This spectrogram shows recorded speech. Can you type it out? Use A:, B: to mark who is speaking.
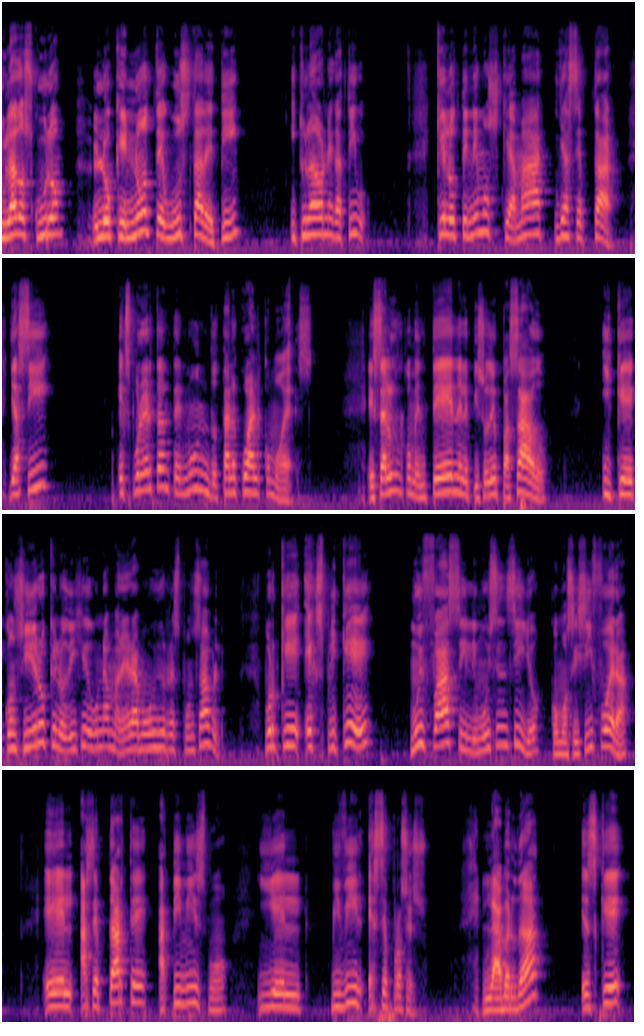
A: tu lado oscuro, lo que no te gusta de ti y tu lado negativo. Que lo tenemos que amar y aceptar. Y así exponerte ante el mundo tal cual como es. Es algo que comenté en el episodio pasado y que considero que lo dije de una manera muy responsable. Porque expliqué muy fácil y muy sencillo, como si sí fuera, el aceptarte a ti mismo y el vivir ese proceso. La verdad es que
